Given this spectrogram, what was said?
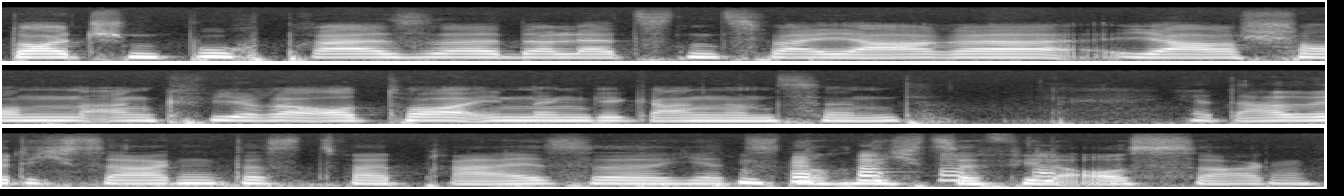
deutschen Buchpreise der letzten zwei Jahre ja schon an queere AutorInnen gegangen sind. Ja, da würde ich sagen, dass zwei Preise jetzt noch nicht sehr viel aussagen.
